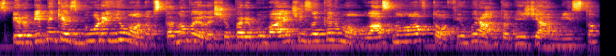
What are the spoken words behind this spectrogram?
Співробітники СБУ регіону встановили, що перебуваючи за кермом власного авто, фігурант об'їжджав місто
